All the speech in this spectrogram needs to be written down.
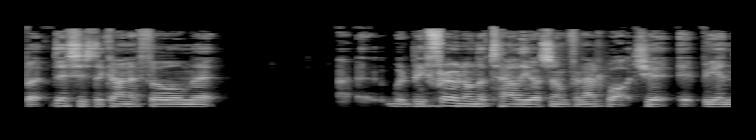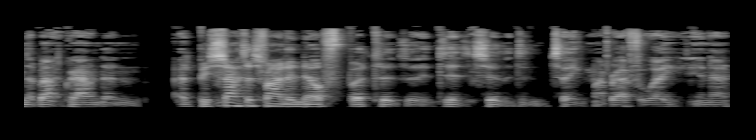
but this is the kind of film that uh, would be thrown on the telly or something. I'd watch it. It'd be in the background, and I'd be satisfied enough. But it, it, it, it didn't take my breath away. You know.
